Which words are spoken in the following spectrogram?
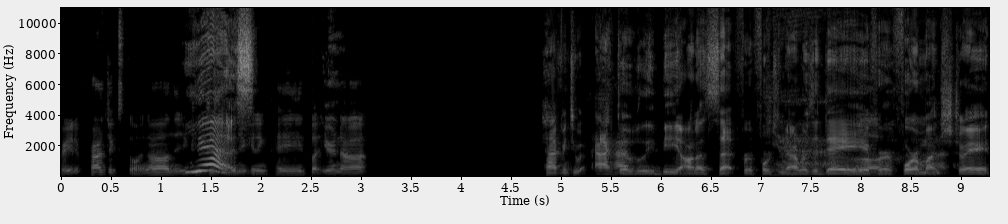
creative projects going on that you can do and you're getting paid, but you're not Having to actively be on a set for 14 hours a Yeah. day for four God. months straight.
